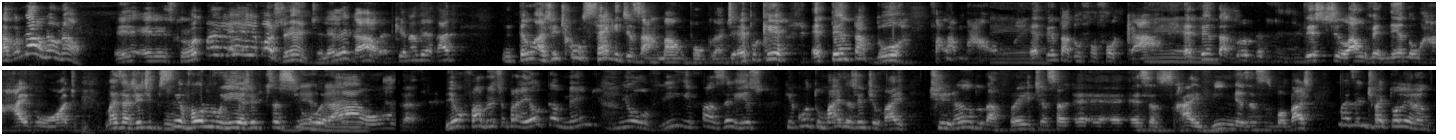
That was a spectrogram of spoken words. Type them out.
Ela falou, não, não, não. Ele, ele é escroto, mas ele é bom gente, ele é legal. É porque, na verdade, então a gente consegue desarmar um pouco da É porque é tentador falar mal, é, é tentador fofocar, é. é. tentador destilar um veneno, uma raiva, um ódio. Mas a gente precisa evoluir, a gente precisa segurar Verdade. a onda. E eu falo isso para eu também me ouvir e fazer isso. Que quanto mais a gente vai tirando da frente essa, é, é, é essas raivinhas, essas bobagens, mais a gente vai tolerando.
